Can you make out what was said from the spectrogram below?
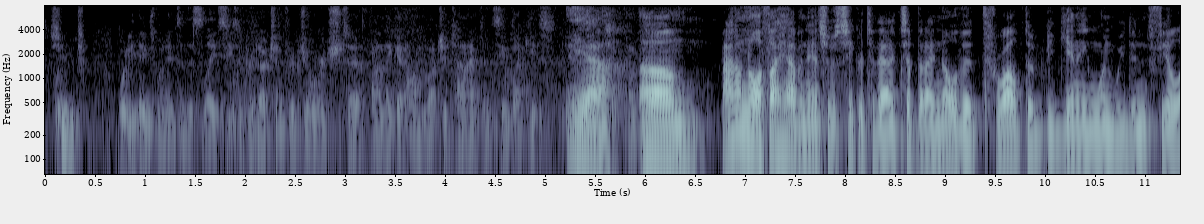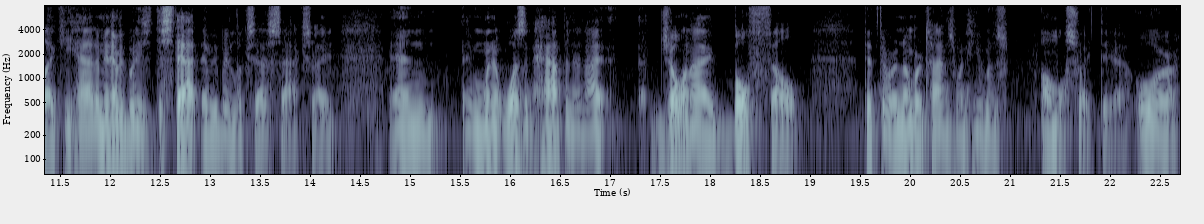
It's huge. What do you think went into this late season production for George to finally get home a bunch of times and it seems like he's Yeah. Um, I don't know if I have an answer, a secret to that, except that I know that throughout the beginning when we didn't feel like he had, I mean, everybody's, the stat everybody looks at is sacks, right? And, and when it wasn't happening, I, Joe and I both felt that there were a number of times when he was almost right there, or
